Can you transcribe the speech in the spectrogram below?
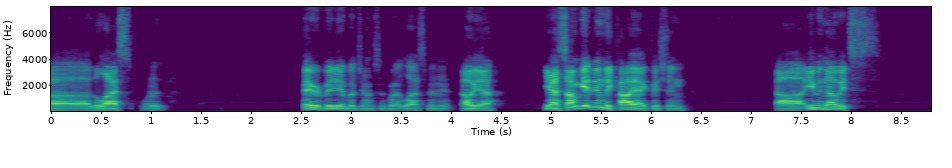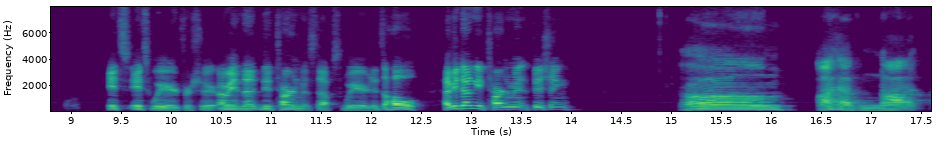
uh, the last favorite video about John so far. Last minute. Oh yeah, yeah. So I'm getting into kayak fishing, uh, even though it's it's it's weird for sure. I mean, the, the tournament stuff's weird. It's a whole. Have you done any tournament fishing? Um, I have not.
